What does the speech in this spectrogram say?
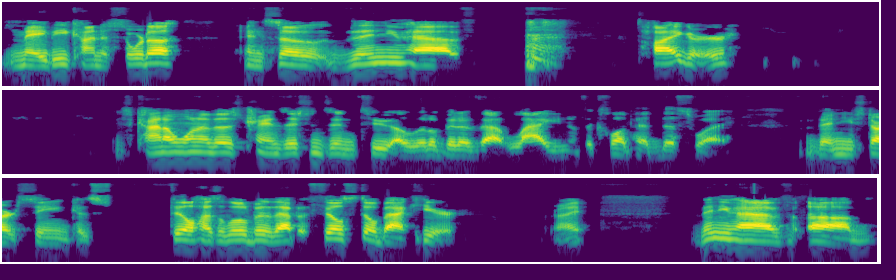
Maybe, kind of, sort of. And so then you have Tiger it's kind of one of those transitions into a little bit of that lagging of the club head this way. Then you start seeing, because Phil has a little bit of that, but Phil's still back here, right? Then you have, um,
